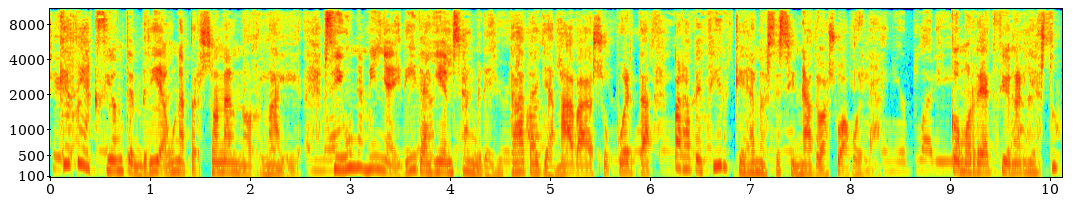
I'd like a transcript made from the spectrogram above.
¿Qué reacción tendría una persona normal si una niña herida y ensangrentada llamaba a su puerta para decir que han asesinado a su abuela? ¿Cómo reaccionarías tú?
